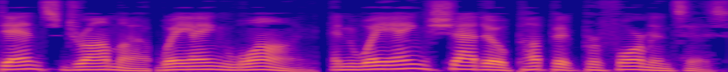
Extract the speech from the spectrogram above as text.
dance drama wayang wong, and wayang shadow puppet performances.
